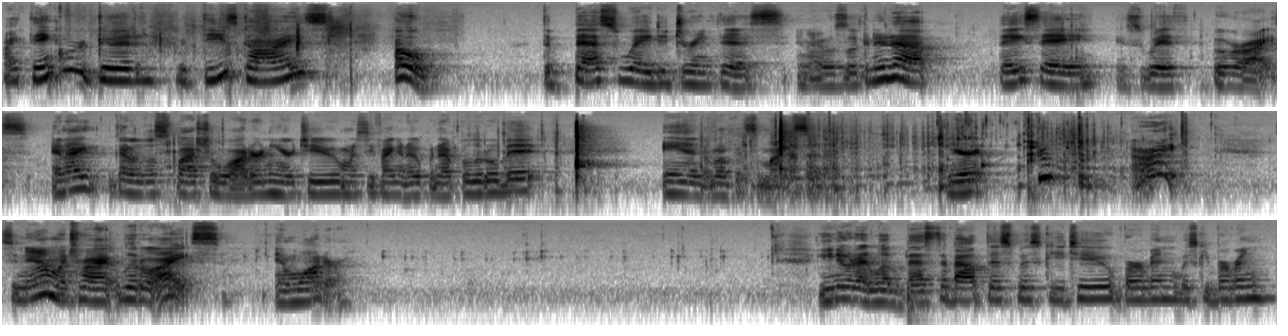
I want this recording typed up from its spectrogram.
I think we're good with these guys. Oh, the best way to drink this, and I was looking it up they say is with over ice. And I got a little splash of water in here too. I'm gonna see if I can open up a little bit. And I'm gonna put some ice in it. Hear it? Boop. All right. So now I'm gonna try a little ice and water. You know what I love best about this whiskey too, bourbon, whiskey bourbon,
